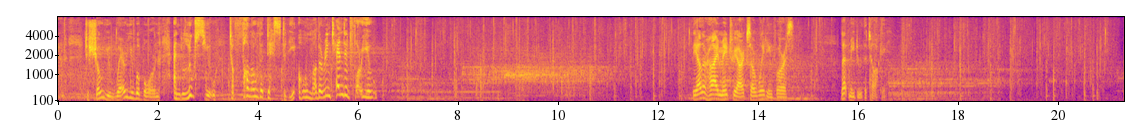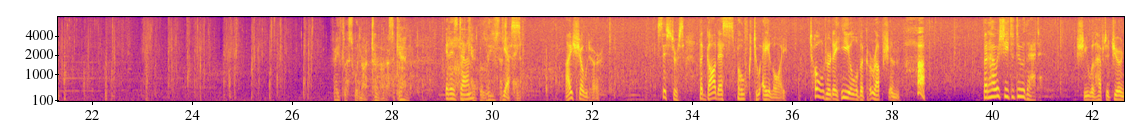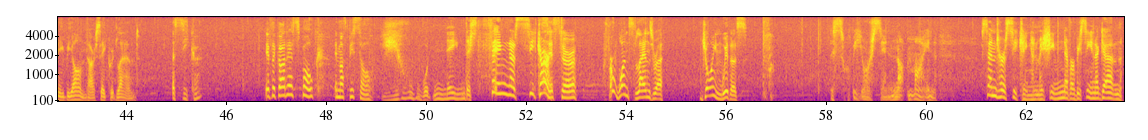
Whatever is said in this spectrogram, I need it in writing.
To show you where you were born and loose you to follow the destiny All Mother intended for you. The other High Matriarchs are waiting for us. Let me do the talking. Faithless would not turn on us again. It is done? I can't believe such yes. a thing. I showed her. Sisters, the goddess spoke to Aloy, told her to heal the corruption. Ha! But how is she to do that? She will have to journey beyond our sacred land. A seeker? If the goddess spoke, it must be so. You would name this thing a seeker? Sister! For once, Lansra, join with us. This will be your sin, not mine. Send her seeking, and may she never be seen again.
